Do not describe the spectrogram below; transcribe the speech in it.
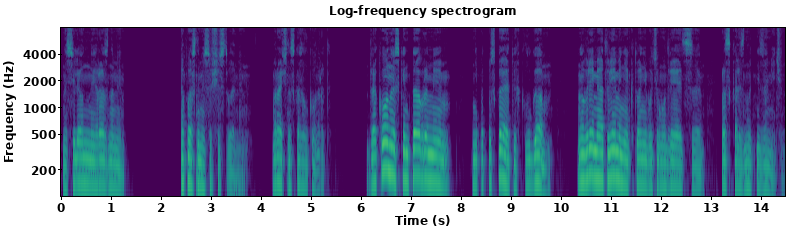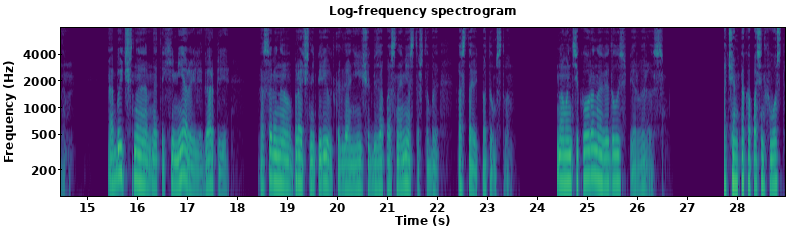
населенный разными опасными существами, мрачно сказал Конрад. Драконы с кентаврами не подпускают их к лугам, но время от времени кто-нибудь умудряется проскользнуть незамеченным. Обычно это химеры или гарпии, особенно в брачный период, когда они ищут безопасное место, чтобы оставить потомство но Мантикора наведалась в первый раз. «А чем так опасен хвост?»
